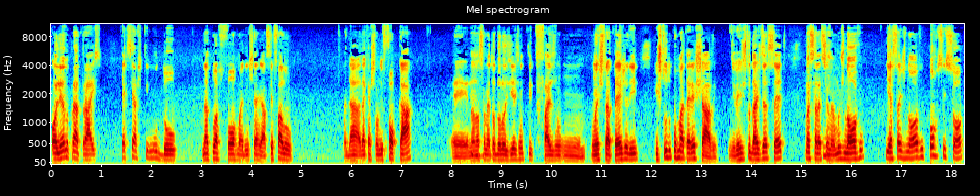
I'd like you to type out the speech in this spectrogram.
olhando para trás, o que é que você acha que mudou na tua forma de enxergar? Você falou da, da questão de focar é, na nossa metodologia, a gente faz um, um, uma estratégia de estudo por matéria-chave. Em vez de estudar as 17, nós selecionamos 9 e essas 9, por si só,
